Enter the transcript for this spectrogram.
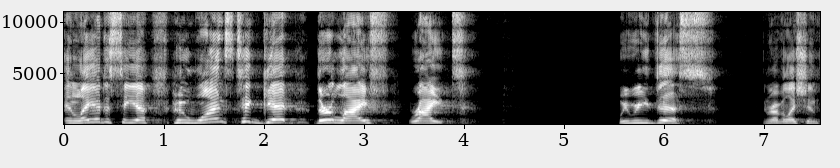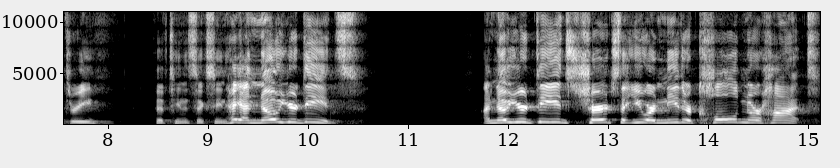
in Laodicea who wants to get their life right. We read this in Revelation 3 15 and 16. Hey, I know your deeds. I know your deeds, church, that you are neither cold nor hot.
